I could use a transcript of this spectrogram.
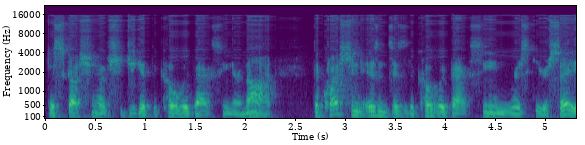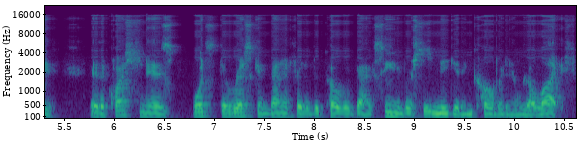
discussion of should you get the COVID vaccine or not. The question isn't is the COVID vaccine risky or safe? The question is what's the risk and benefit of the COVID vaccine versus me getting COVID in real life?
